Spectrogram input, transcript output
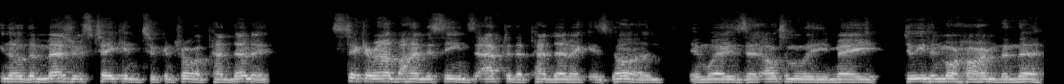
you know the measures taken to control a pandemic stick around behind the scenes after the pandemic is gone in ways that ultimately may do even more harm than the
